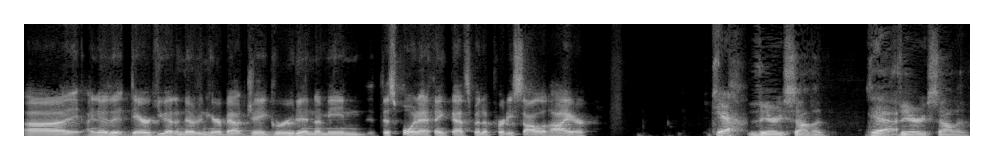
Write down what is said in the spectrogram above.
uh, I know that Derek, you had a note in here about Jay Gruden. I mean, at this point, I think that's been a pretty solid hire. Yeah, very solid. Yeah, very solid,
